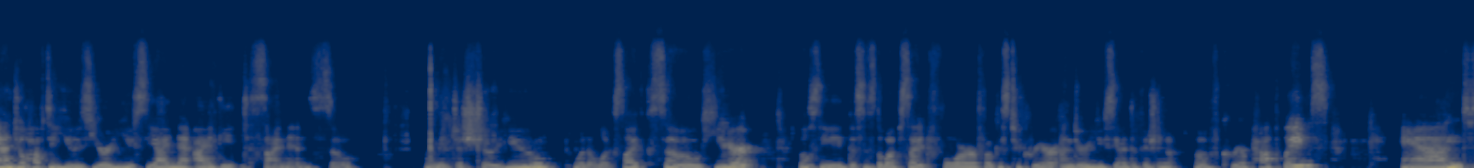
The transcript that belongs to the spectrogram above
and you'll have to use your UCI Net ID to sign in. So let me just show you what it looks like. So here you'll see this is the website for Focus to Career under UCI Division of Career Pathways. And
